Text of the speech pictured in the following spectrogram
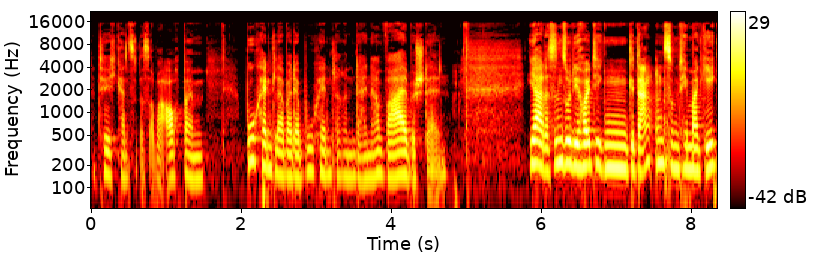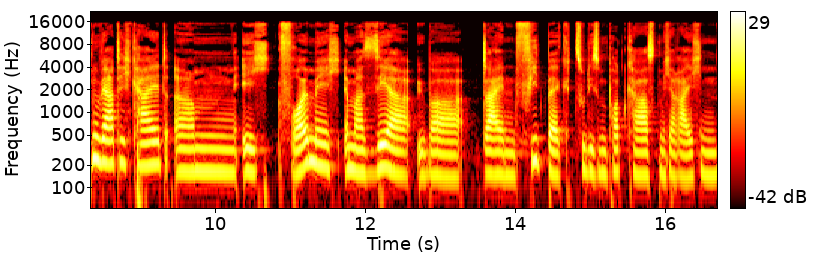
natürlich kannst du das aber auch beim Buchhändler, bei der Buchhändlerin deiner Wahl bestellen. Ja, das sind so die heutigen Gedanken zum Thema Gegenwärtigkeit. Ähm, ich freue mich immer sehr über dein Feedback zu diesem Podcast mich erreichen,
